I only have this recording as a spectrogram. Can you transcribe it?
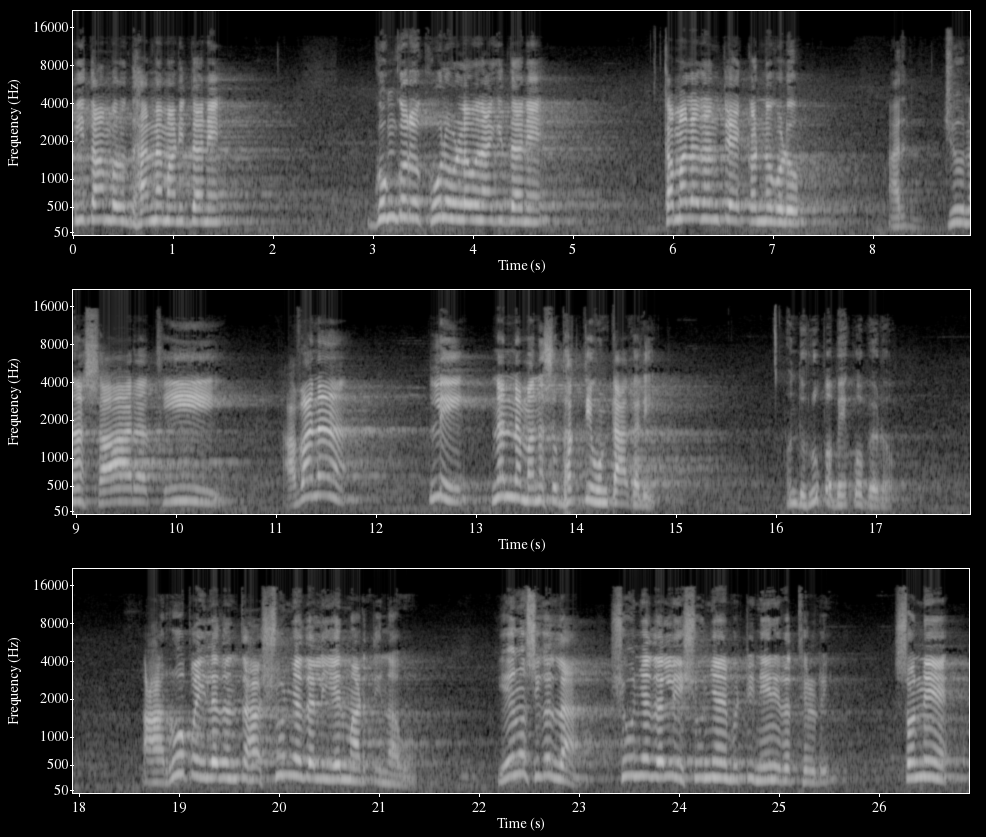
ಪೀತಾಂಬರು ಧಾರಣ ಮಾಡಿದ್ದಾನೆ. ಗುಂಗುರು ಕೂಲುಳ್ಳವನಾಗಿದ್ದಾನೆ ಕಮಲದಂತೆ ಕಣ್ಣುಗಳು. ಅರ್ಜುನ, ಸಾರಥಿ, ಅವನಲ್ಲಿ ನನ್ನ ಮನಸ್ಸು ಭಕ್ತಿ ಉಂಟಾಗಲಿ. ಒಂದು ರೂಪ ಬೇಕೋ ಬೇಡೋ. ಆ ರೂಪ ಇಲ್ಲದಂತಹ ಶೂನ್ಯದಲ್ಲಿ ಏನು ಮಾಡ್ತೀವಿ ನಾವು? ಏನೂ ಸಿಗಲ್ಲ. ಶೂನ್ಯದಲ್ಲಿ ಶೂನ್ಯ ಬಿಟ್ಟು ಇನ್ನೇನಿರುತ್ತೆ ಹೇಳ್ರಿ? ಸೊನ್ನೆ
